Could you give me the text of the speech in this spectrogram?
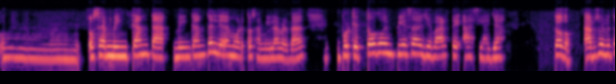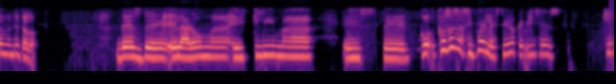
mm, o sea, me encanta, me encanta el Día de Muertos a mí, la verdad, porque todo empieza a llevarte hacia allá, todo, absolutamente todo desde el aroma, el clima, este, co- cosas así por el estilo que dices, "¿Qué?".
